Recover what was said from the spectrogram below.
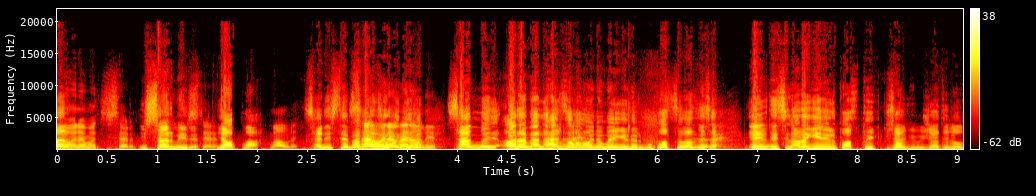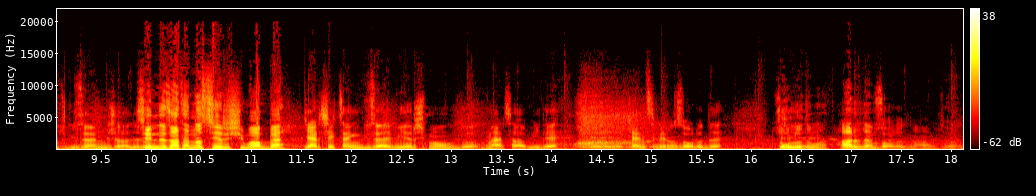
söyler oynamak isterim. ister miydi? İsterim. Yapma. Vallahi. Sen iste ben Sen her oyna, zaman ben gelirim. alayım. Sen beni ara ben her zaman oynamaya gelirim bu paslara. Mesela evdesin ara gelir pas tık. Güzel bir mücadele oldu. Güzel mücadele Seninle oldu. zaten nasıl yarışayım abi ben? Gerçekten güzel bir yarışma oldu Mert abiyle. Ee, kendisi beni zorladı. Zorladı Ee, mı? Harbiden mi? Zorladın abi zorladın.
